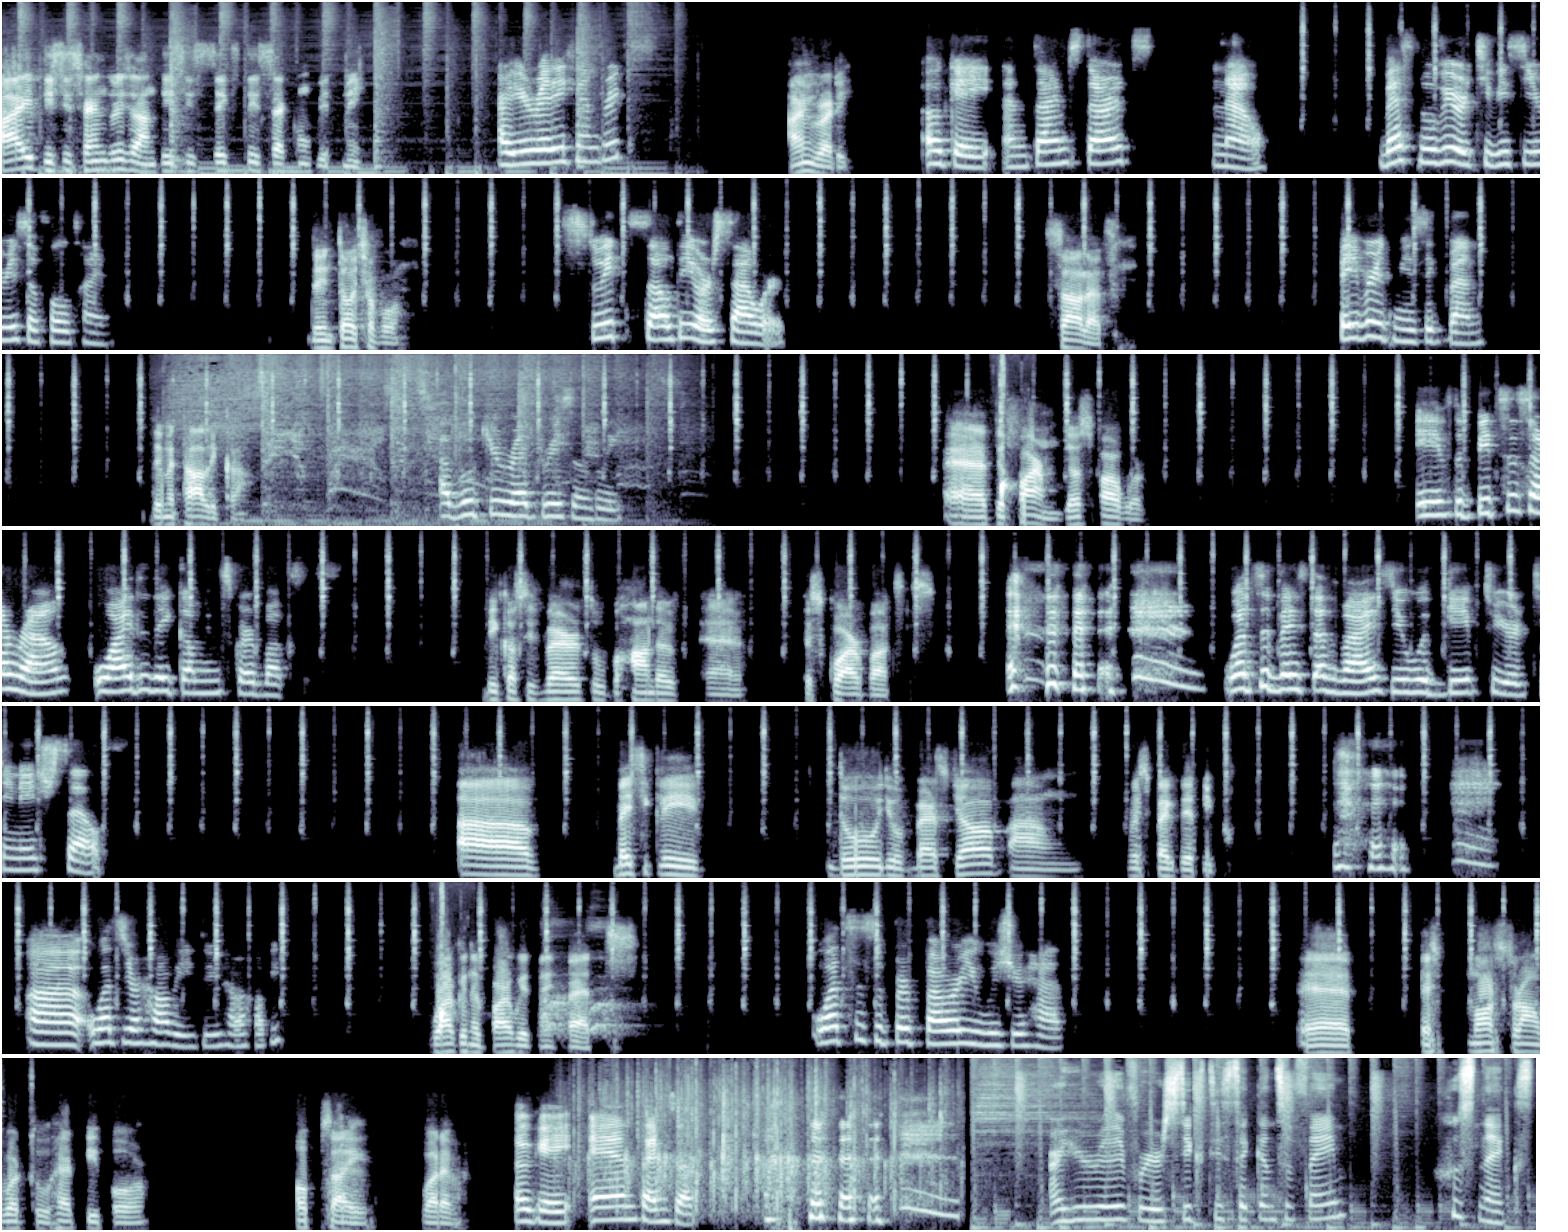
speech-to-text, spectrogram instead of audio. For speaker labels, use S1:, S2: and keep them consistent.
S1: Hi, this is Hendrix, and this is 60 Seconds with me.
S2: Are you ready, Hendrix?
S1: I'm ready.
S2: Okay, and time starts now. Best movie or TV series of all time?
S1: The Intouchable,
S2: Sweet, salty, or sour?
S1: Salad,
S2: Favorite music band?
S1: The Metallica,
S2: A book you read recently?
S1: Uh, The Farm, George Orwell,
S2: If the pizzas are round, why do they come in square boxes?
S1: because it's better to handle uh, square boxes.
S2: What's the best advice you would give to your teenage self?
S1: Uh, basically, do your best job and respect the people.
S2: uh, what's your hobby? Do you have a hobby?
S1: Walk in the park with my pets.
S2: What's a superpower you wish you had?
S1: Uh, it's more stronger to help people upside whatever.
S2: Okay, and time's up.
S3: Are you ready for your 60 seconds of fame? Who's next?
